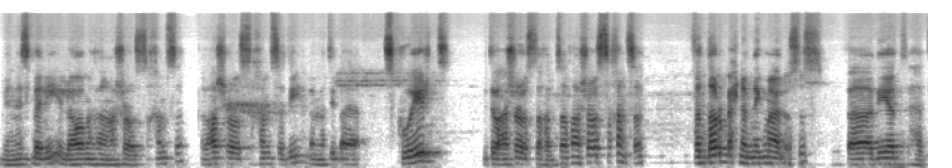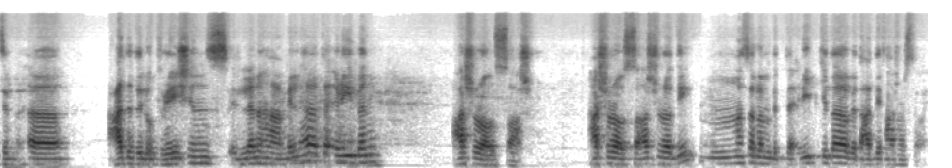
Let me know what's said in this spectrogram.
بالنسبة لي اللي هو مثلا 10 اس 5 ال 10 اس 5 دي لما تبقى squared بتبقى 10 اس 5 في 10 اس 5 في الضرب إحنا بنجمع الأسس فديت هتبقى عدد ال operations اللي أنا هعملها تقريبا 10 اس 10 10 اس 10 دي مثلا بالتقريب كده بتعدي في 10 ثواني.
